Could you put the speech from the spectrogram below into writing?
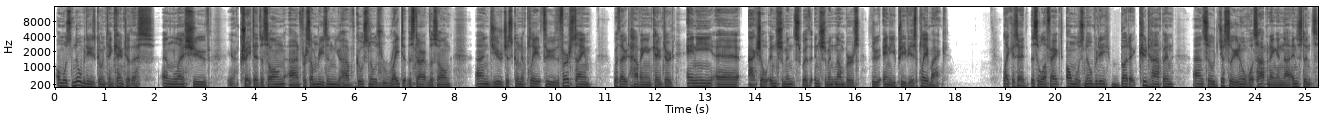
Almost nobody is going to encounter this unless you've you know, created a song and for some reason you have ghost notes right at the start of the song and you're just going to play it through the first time without having encountered any uh, actual instruments with instrument numbers through any previous playback. Like I said, this will affect almost nobody, but it could happen, and so just so you know what's happening in that instance,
